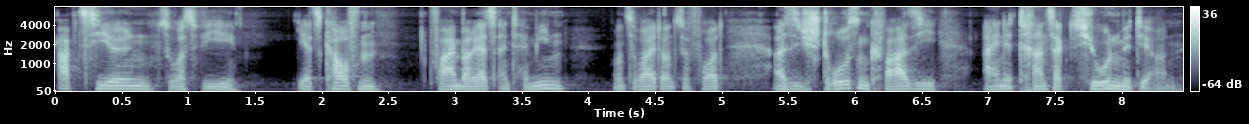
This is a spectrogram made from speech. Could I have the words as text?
abzielen, sowas wie jetzt kaufen, vereinbare jetzt einen Termin und so weiter und so fort. Also die stoßen quasi eine Transaktion mit dir an.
